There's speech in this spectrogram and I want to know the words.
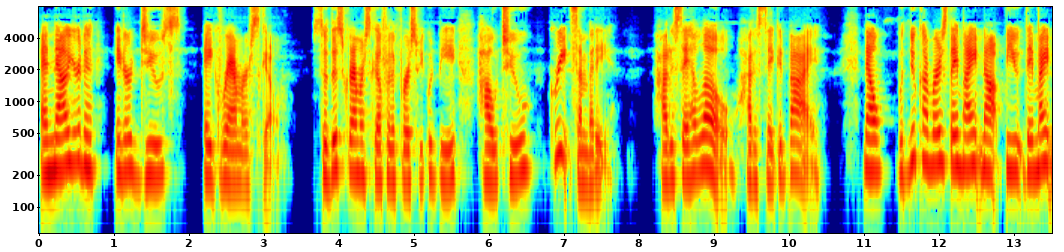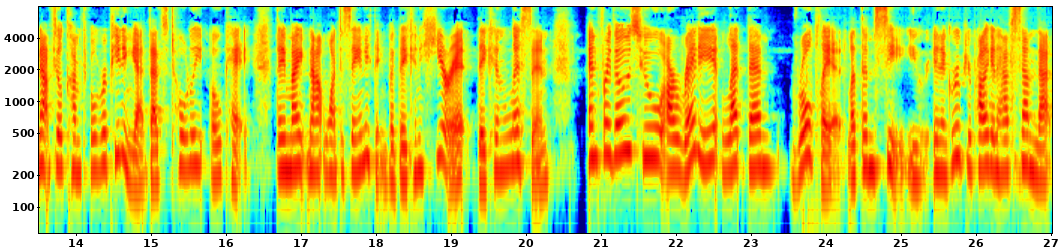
And now you're going to introduce a grammar skill. So this grammar skill for the first week would be how to greet somebody, how to say hello, how to say goodbye. Now, with newcomers, they might not be, they might not feel comfortable repeating yet. That's totally okay. They might not want to say anything, but they can hear it. They can listen. And for those who are ready, let them role play it. Let them see. You in a group, you're probably going to have some that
